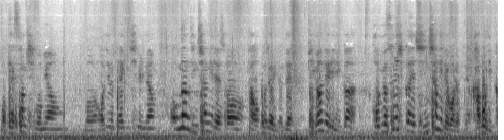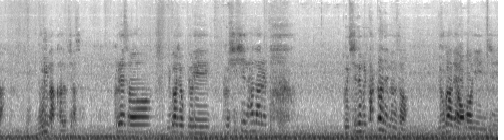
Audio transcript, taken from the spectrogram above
뭐 135명, 뭐 어디는 121명 엉망진창이 돼서 다 엎어져 있는데 비가 내리니까 거기가 순식간에 진창이 돼버렸대요. 가보니까 네, 물이 막 가득 차서. 그래서 유가족들이 그 시신 하나를 다 그 진흙을 닦아내면서 누가 내 어머니인지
